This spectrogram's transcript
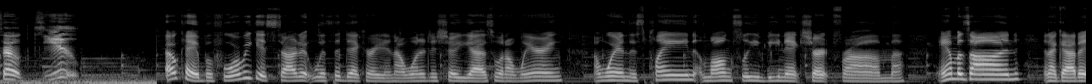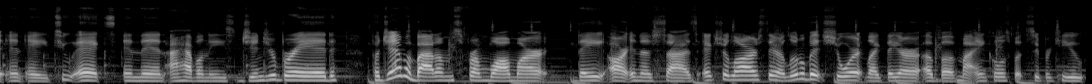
So cute. Okay, before we get started with the decorating, I wanted to show you guys what I'm wearing. I'm wearing this plain long sleeve v-neck shirt from Amazon and I got it in a 2X and then I have on these gingerbread pajama bottoms from Walmart they are in a size extra large. They're a little bit short, like they are above my ankles, but super cute.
